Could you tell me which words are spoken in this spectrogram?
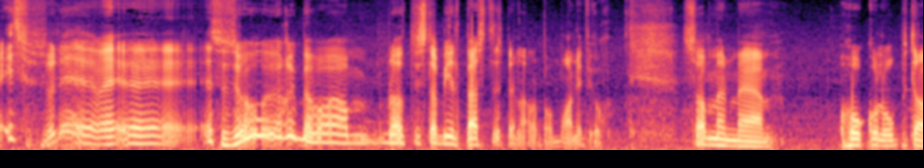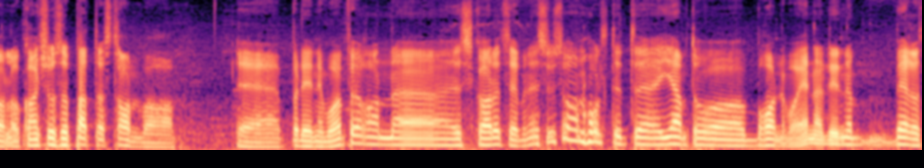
Jeg syns jo det eh, synes jo Ruben var blant de stabilt beste spillerne på banen i fjor. Sammen med Håkon Oppdal, og kanskje også Petter Strand var eh, på det nivået før han eh, skadet seg. Men jeg syns han holdt et eh, jevnt over bra nivå. En av dine bedre,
